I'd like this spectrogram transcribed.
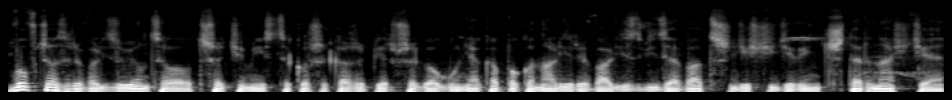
Wówczas rywalizujące o trzecie miejsce koszykarze pierwszego ogólniaka pokonali rywali z Widzewa 39-14.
